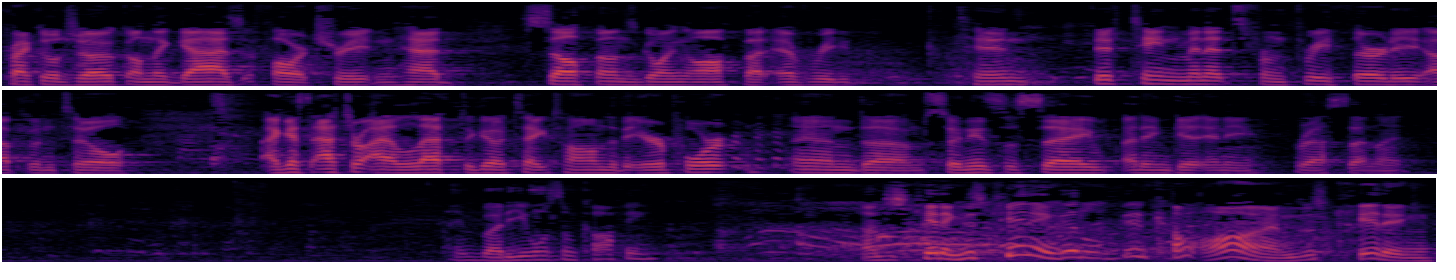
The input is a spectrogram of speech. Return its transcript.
practical joke on the guys at Fall Retreat, and had cell phones going off about every 10, 15 minutes from 3:30 up until I guess after I left to go take Tom to the airport. And um, so, needless to say, I didn't get any rest that night. Hey, buddy, you want some coffee? I'm just kidding. Just kidding. Good, good, come on. Just kidding.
